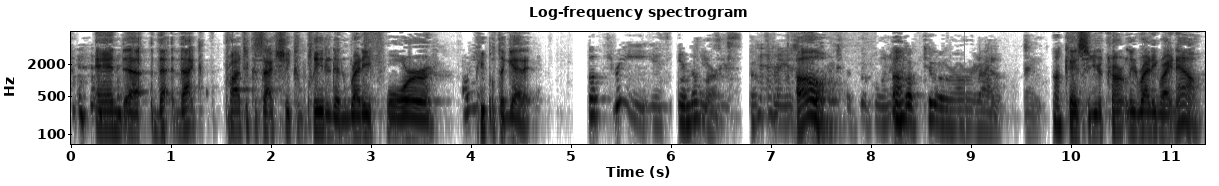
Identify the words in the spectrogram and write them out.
and uh, that, that project is actually completed and ready for oh, yeah. people to get it. Book three is in the works. Book three is oh. Book one and oh. book two are already right. out. Right. Okay, so you're currently writing right now.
